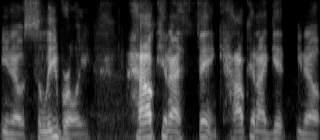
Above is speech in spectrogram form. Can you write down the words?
you know cerebrally. How can I think? How can I get you know?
